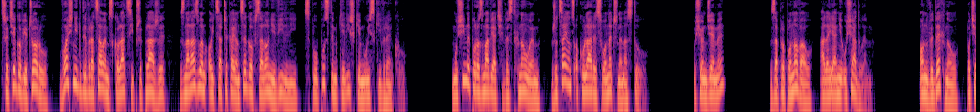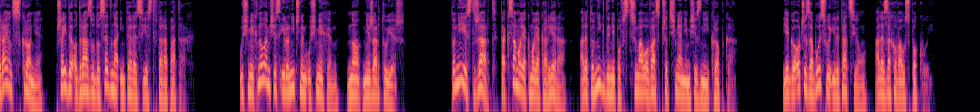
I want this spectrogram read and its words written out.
Trzeciego wieczoru, właśnie gdy wracałem z kolacji przy plaży, znalazłem ojca czekającego w salonie willi z półpustym kieliszkiem whisky w ręku. Musimy porozmawiać, westchnąłem, rzucając okulary słoneczne na stół. Usiądziemy? Zaproponował, ale ja nie usiadłem. On wydechnął, pocierając skronie, przejdę od razu do sedna, interes jest w tarapatach. Uśmiechnąłem się z ironicznym uśmiechem, no, nie żartujesz. To nie jest żart, tak samo jak moja kariera, ale to nigdy nie powstrzymało was przed śmianiem się z niej kropka. Jego oczy zabłysły irytacją, ale zachował spokój.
